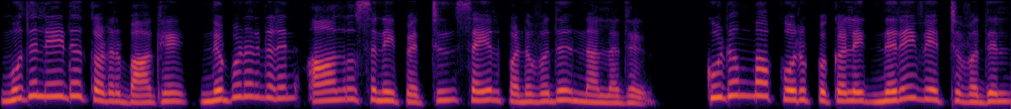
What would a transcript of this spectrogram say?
முதலீடு தொடர்பாக நிபுணர்களின் ஆலோசனை பெற்று செயல்படுவது நல்லது. குடும்ப பொறுப்புகளை நிறைவேற்றுவதில்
